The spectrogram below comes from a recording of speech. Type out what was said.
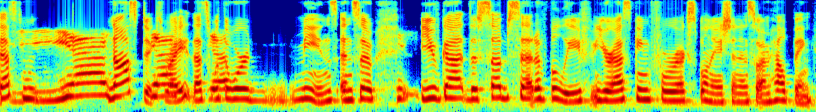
That's yes, Gnostics, yes, right? That's what the word means. And so you've got the subset of belief. You're asking for explanation, and so I'm helping.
